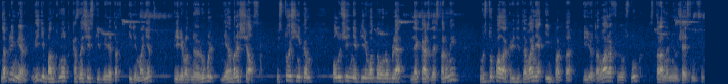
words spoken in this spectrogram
например, в виде банкнот, казначейских билетов или монет, переводной рубль не обращался. Источником получения переводного рубля для каждой страны выступало кредитование импорта ее товаров и услуг странами-участницами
